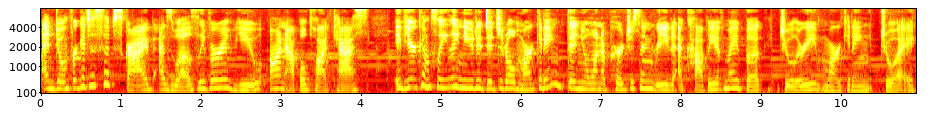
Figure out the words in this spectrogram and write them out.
And don't forget to subscribe as well as leave a review on Apple Podcasts. If you're completely new to digital marketing, then you'll want to purchase and read a copy of my book, Jewelry Marketing Joy.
